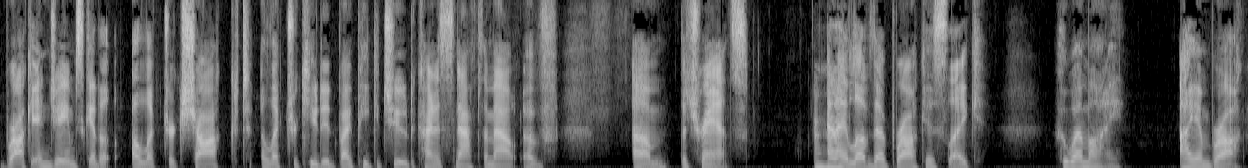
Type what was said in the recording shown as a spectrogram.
Brock and James get uh, electric shocked, electrocuted by Pikachu to kind of snap them out of um, the trance. Mhm. And I love that Brock is like, Who am I? I am Brock.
